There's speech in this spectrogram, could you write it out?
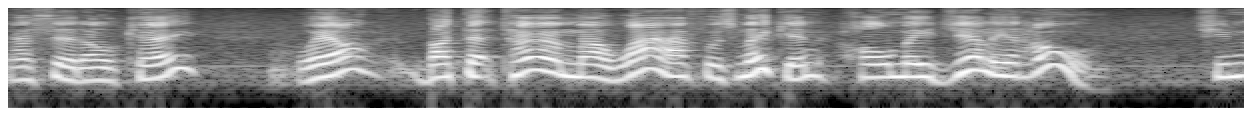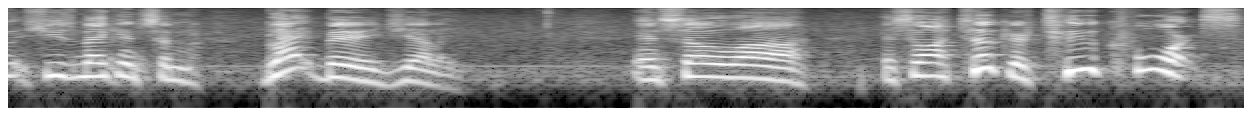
I said, Okay. Well, about that time, my wife was making homemade jelly at home. She, she was making some blackberry jelly. And so, uh, and so I took her two quarts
